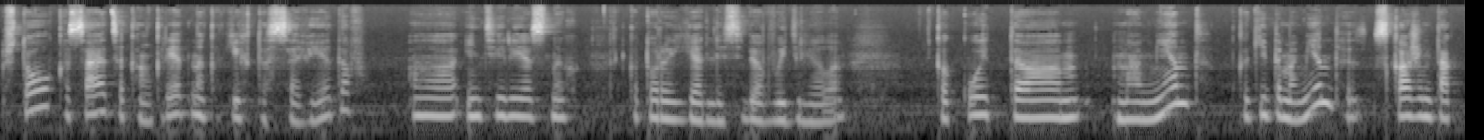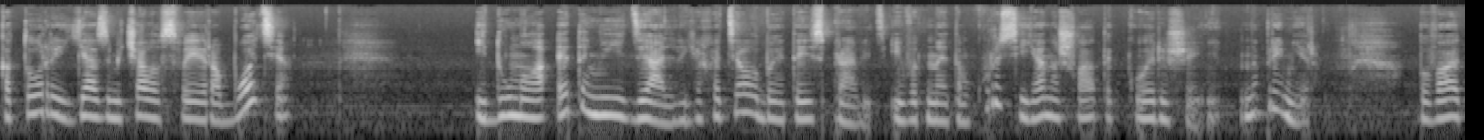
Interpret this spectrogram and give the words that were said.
что касается конкретно каких-то советов э, интересных, которые я для себя выделила, какой-то момент, какие-то моменты, скажем так, которые я замечала в своей работе и думала, это не идеально, я хотела бы это исправить. И вот на этом курсе я нашла такое решение. Например, бывают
